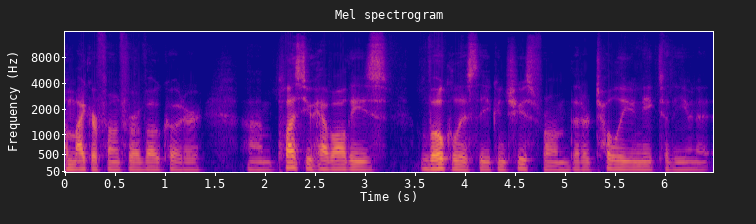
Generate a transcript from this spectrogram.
a microphone for a vocoder. Um, plus, you have all these vocalists that you can choose from that are totally unique to the unit.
